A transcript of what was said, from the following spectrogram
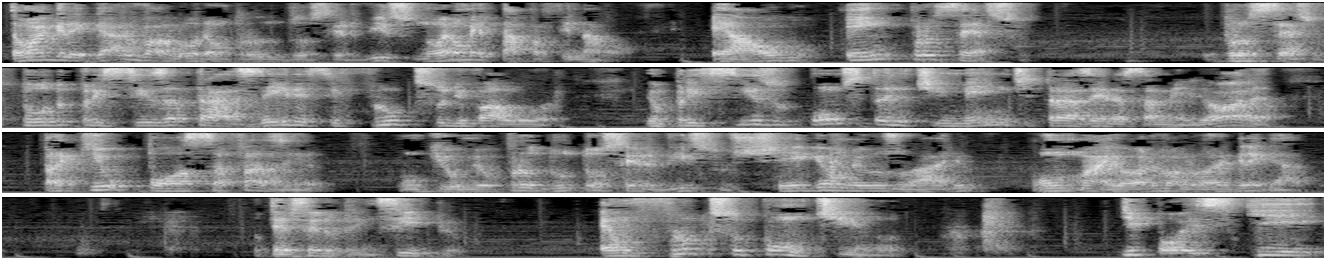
Então, agregar valor a um produto ou serviço não é uma etapa final, é algo em processo. O processo todo precisa trazer esse fluxo de valor. Eu preciso constantemente trazer essa melhora para que eu possa fazer com que o meu produto ou serviço chegue ao meu usuário com maior valor agregado. O terceiro princípio é um fluxo contínuo. Depois que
